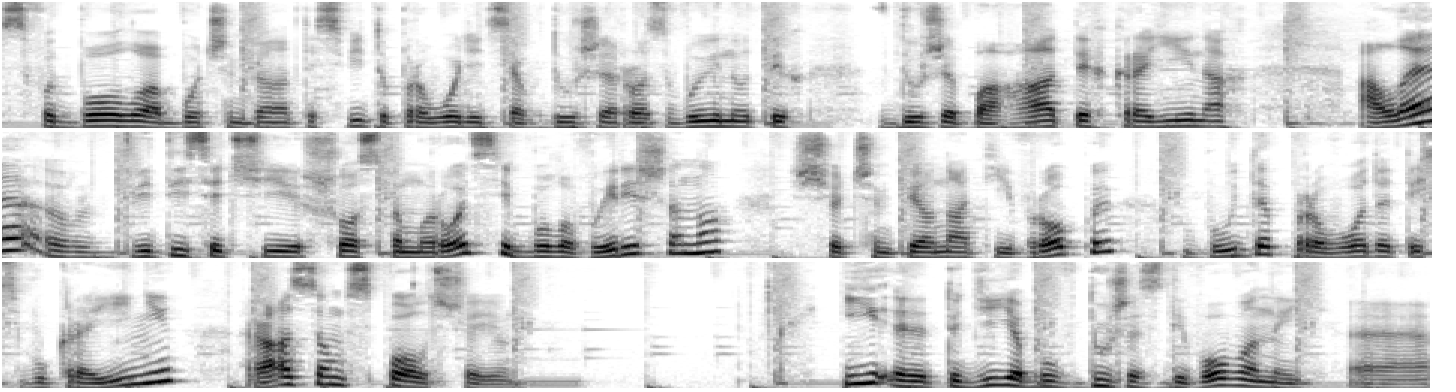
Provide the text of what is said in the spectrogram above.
з футболу або чемпіонати світу проводяться в дуже розвинутих, в дуже багатих країнах. Але в 2006 році було вирішено, що чемпіонат Європи буде проводитись в Україні разом з Польщею. І е, тоді я був дуже здивований. Е,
